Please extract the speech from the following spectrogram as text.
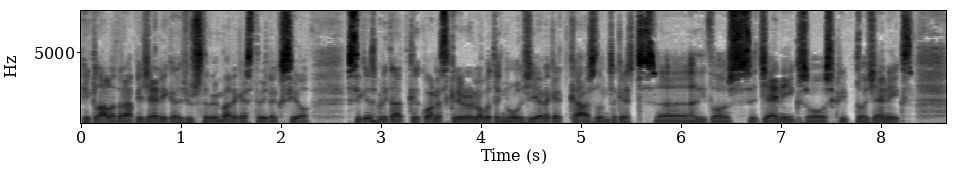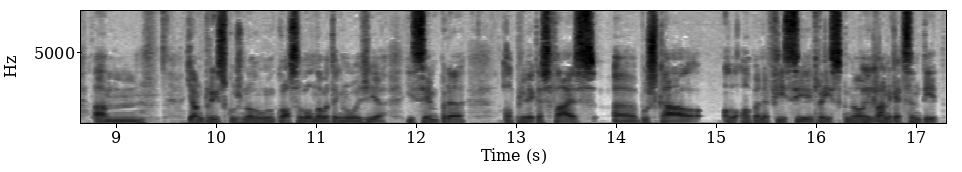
I clar, la teràpia gènica justament va en aquesta direcció. Sí que és veritat que quan es crea una nova tecnologia, en aquest cas, doncs, aquests eh, editors gènics o escriptogènics, um, hi ha uns riscos, no?, en qualsevol nova tecnologia. I sempre el primer que es fa és eh, buscar el, el benefici-risc, no? Mm. I clar, en aquest sentit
